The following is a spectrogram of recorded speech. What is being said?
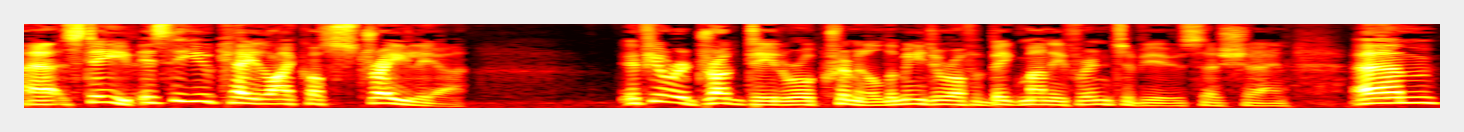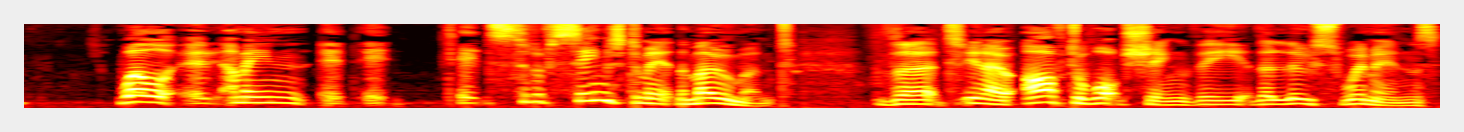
Uh, Steve, is the UK like Australia? If you're a drug dealer or criminal, the media offer big money for interviews, says Shane. Um, well, it, I mean, it, it, it sort of seems to me at the moment that, you know, after watching the, the loose women's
